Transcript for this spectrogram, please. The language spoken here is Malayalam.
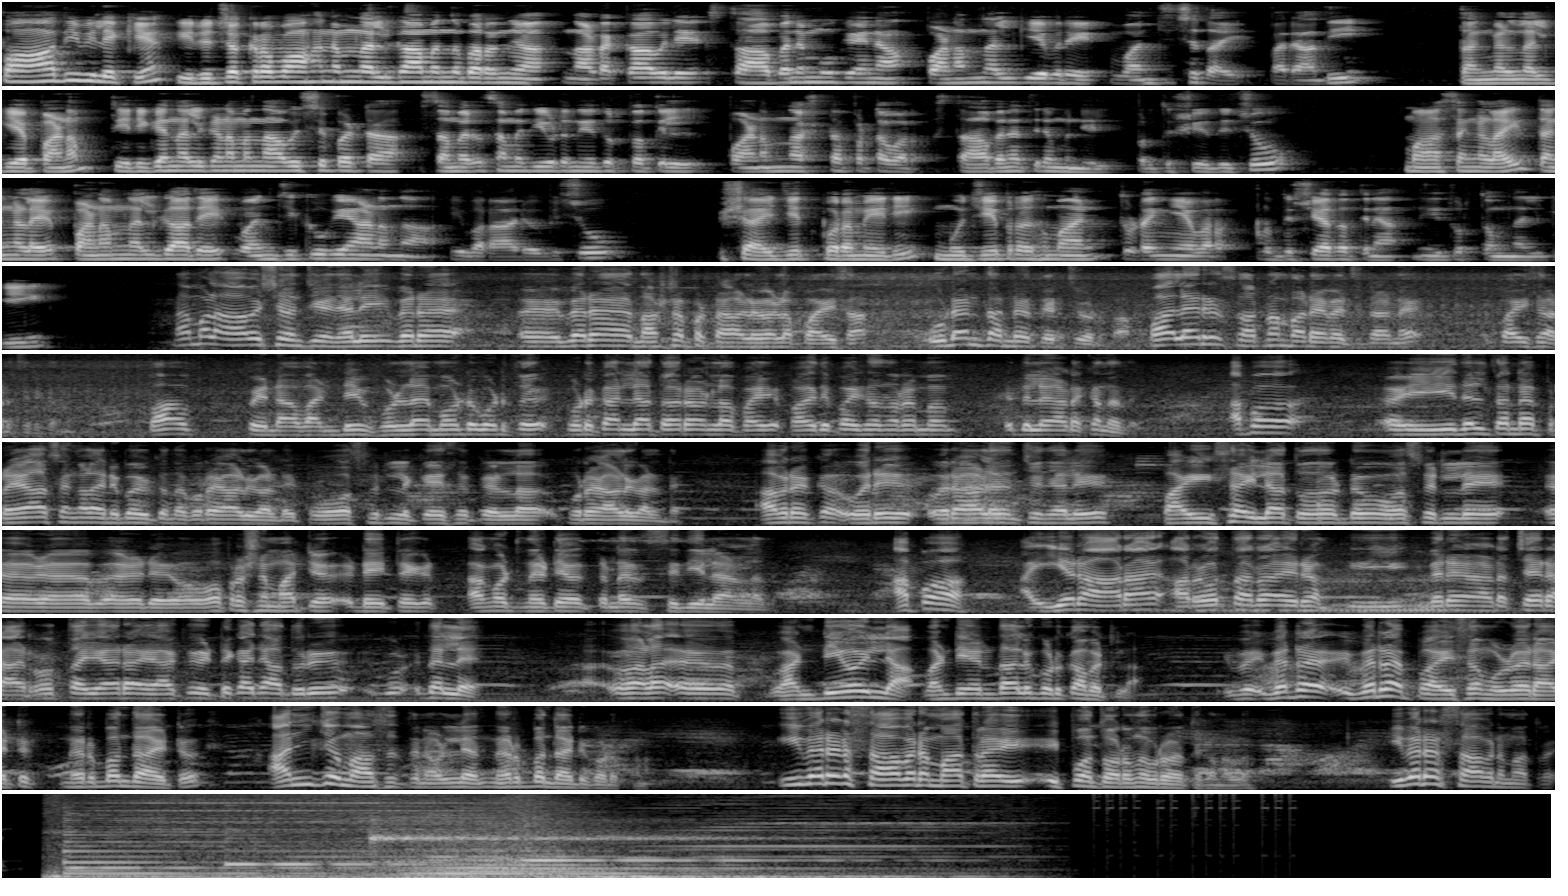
പാതി വിലയ്ക്ക് ഇരുചക്രവാഹനം നൽകാമെന്ന് പറഞ്ഞ നടക്കാവിലെ സ്ഥാപനം മുഖേന പണം നൽകിയവരെ വഞ്ചിച്ചതായി പരാതി. തങ്ങൾ നൽകിയ പണം തിരികെ നൽകണമെന്നാവശ്യപ്പെട്ട സമരസമിതിയുടെ നേതൃത്വത്തിൽ പണം നഷ്ടപ്പെട്ടവർ സ്ഥാപനത്തിന് മുന്നിൽ പ്രതിഷേധിച്ചു. മാസങ്ങളായി തങ്ങളെ പണം നൽകാതെ വഞ്ചിക്കുകയാണെന്ന് ഇവർ ആരോപിച്ചു. ഷൈജിത് പുറമേരി മുജീബ് റഹ്മാൻ തുടങ്ങിയവർ പ്രതിഷേധത്തിന് നേതൃത്വം നൽകി. നമ്മൾ ആവശ്യം വെച്ച് കഴിഞ്ഞാൽ ഇവരെ ഇവരെ നഷ്ടപ്പെട്ട ആളുകളുടെ പൈസ ഉടൻ തന്നെ തിരിച്ചു കൊടുക്കാം. പലരും സ്വർണം പടയം വെച്ചിട്ടാണ് പൈസ അടച്ചിരിക്കുന്നത്. അപ്പോൾ പിന്നെ വണ്ടി ഫുൾ എമൗണ്ട് കൊടുത്ത് കൊടുക്കാനില്ലാത്തവരാണല്ലോ പകുതി പൈസ എന്ന് പറയുമ്പോൾ ഇതിൽ അടക്കുന്നത്. അപ്പോൾ ഇതിൽ തന്നെ പ്രയാസങ്ങൾ അനുഭവിക്കുന്ന കുറേ ആളുകളുണ്ട്. ഇപ്പോൾ ഹോസ്പിറ്റൽ കേസൊക്കെ ഉള്ള കുറേ ആളുകളുണ്ട്. അവരൊക്കെ ഒരു ഒരാൾ എന്ന് വെച്ച് കഴിഞ്ഞാൽ പൈസ ഇല്ലാത്തതുകൊണ്ട് ഹോസ്പിറ്റലിൽ ഓപ്പറേഷൻ മാറ്റി ഡേറ്റ് അങ്ങോട്ട് നീട്ടി വെക്കേണ്ട സ്ഥിതിയിലാണുള്ളത്. അപ്പോൾ ഈ ഒരു ആറാ അറുപത്താറായിരം ഇവരെ അടച്ച അറുപത്തയ്യായിരം അയാൾക്ക് കിട്ടിക്കഴിഞ്ഞാൽ അതൊരു ഇതല്ലേ? വണ്ടിയോ ഇല്ല. വണ്ടി എന്തായാലും കൊടുക്കാൻ പറ്റില്ല. ഇവ- ഇവരുടെ ഇവരുടെ പൈസ മുഴുവനായിട്ട് നിർബന്ധമായിട്ട് അഞ്ച് മാസത്തിനുള്ളിൽ നിർബന്ധമായിട്ട് കൊടുക്കണം. ഇവരുടെ സ്ഥാപനം മാത്രമേ ഇപ്പോൾ തുറന്നു പ്രവർത്തിക്കുന്നുള്ളൂ. ഇവരുടെ സ്ഥാപനം മാത്രമേ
